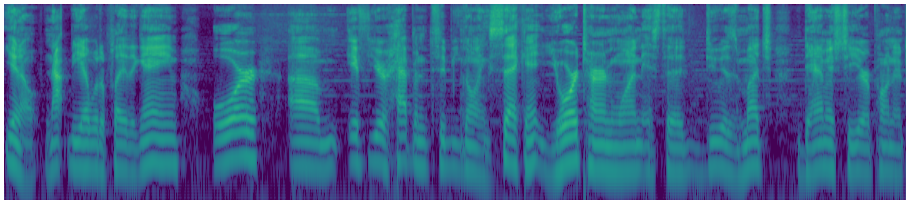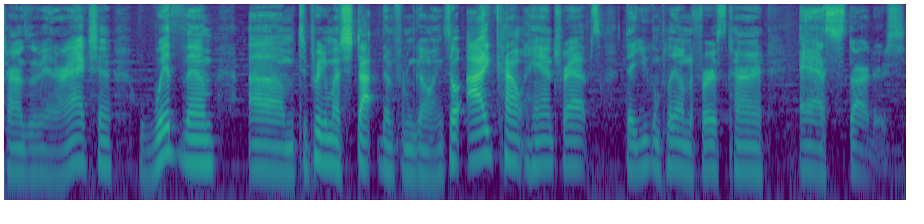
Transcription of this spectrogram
you know, not be able to play the game. Or um, if you happen to be going second, your turn one is to do as much damage to your opponent in terms of interaction with them um, to pretty much stop them from going. So I count hand traps that you can play on the first turn as starters.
